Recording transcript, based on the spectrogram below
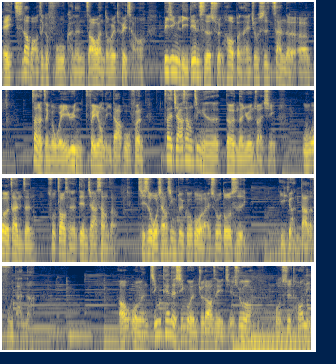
诶，吃到饱这个服务可能早晚都会退场哦。毕竟锂电池的损耗本来就是占了呃占了整个维运费用的一大部分，再加上近年的能源转型。乌俄战争所造成的电价上涨，其实我相信对 Google 来说都是一个很大的负担呐。好，我们今天的新闻就到这里结束喽。我是 Tony，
